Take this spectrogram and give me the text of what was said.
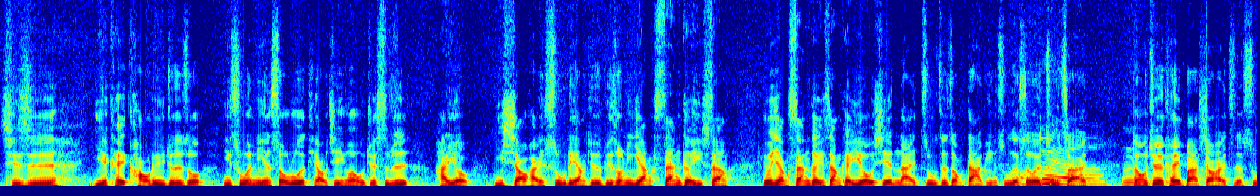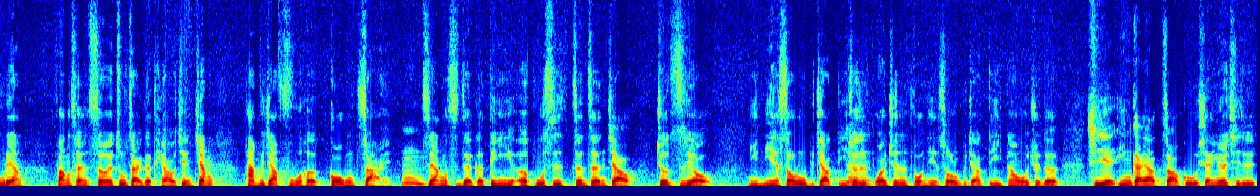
其实也可以考虑，就是说你除了年收入的条件以外，我觉得是不是？还有你小孩数量，就是比如说你养三个以上，有养三个以上可以优先来住这种大平数的社会住宅。但我觉得可以把小孩子的数量放成社会住宅一个条件，这样它比较符合公宅这样子的一个定义，而不是真正叫就只有你年收入比较低，就是完全是否年收入比较低。那我觉得其实也应该要照顾一下，因为其实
